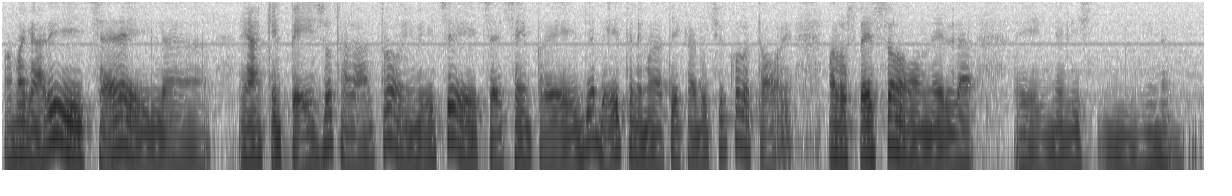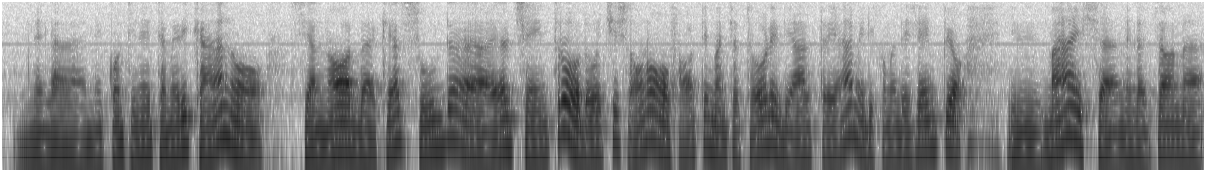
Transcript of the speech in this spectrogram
ma magari c'è il e anche il peso, tra l'altro invece c'è sempre il diabete, le malattie cardiocircolatorie, ma lo stesso nel, eh, negli, in, nella, nel continente americano, sia al nord che al sud eh, e al centro, dove ci sono forti mangiatori di altri amidi, come ad esempio il mais nella zona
